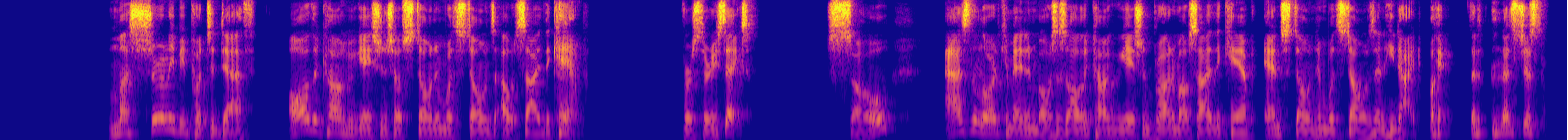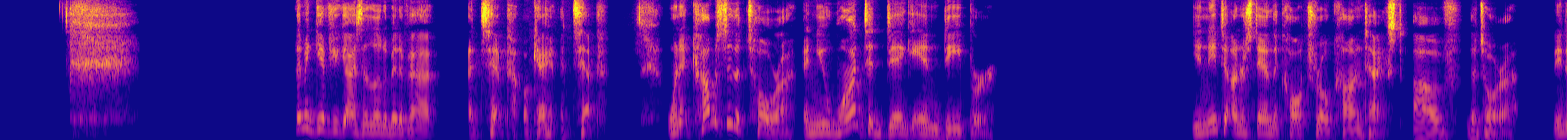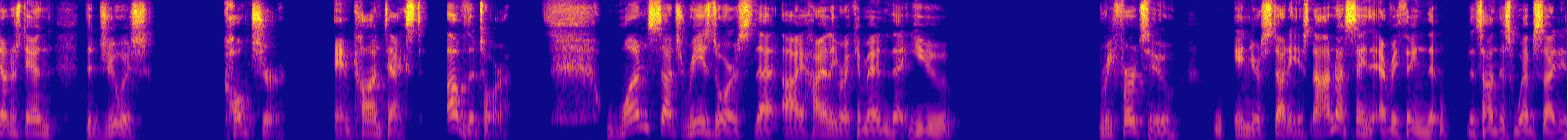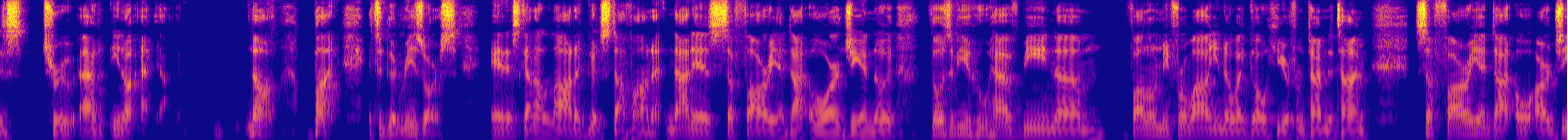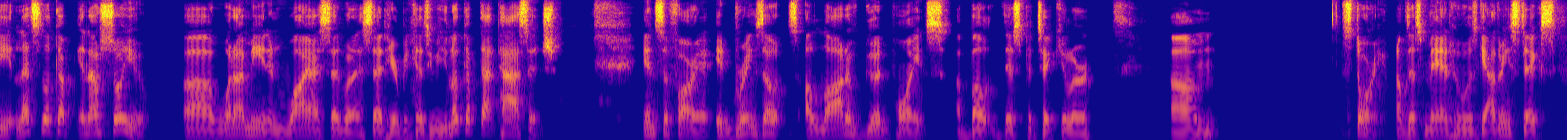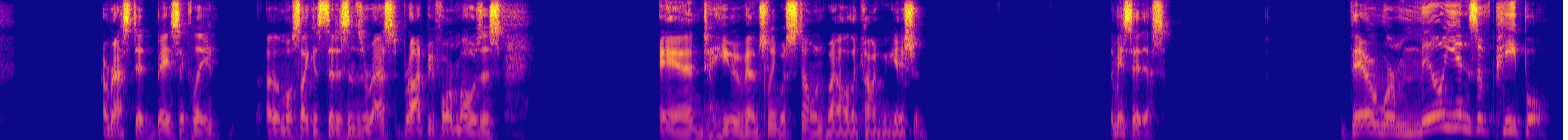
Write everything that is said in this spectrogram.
must surely be put to death. All the congregation shall stone him with stones outside the camp. Verse 36. So as the Lord commanded Moses, all the congregation brought him outside the camp and stoned him with stones, and he died. Okay, let's just let me give you guys a little bit of a, a tip, okay? A tip. When it comes to the Torah and you want to dig in deeper, you need to understand the cultural context of the Torah. You need to understand the Jewish culture and context of the Torah. One such resource that I highly recommend that you refer to in your studies. Now, I'm not saying that everything that, that's on this website is true. You know, no, but it's a good resource and it's got a lot of good stuff on it. And that is sefaria.org. I know those of you who have been um, following me for a while, you know I go here from time to time. Sefaria.org. Let's look up and I'll show you uh, what I mean and why I said what I said here. Because if you look up that passage in Sefaria, it brings out a lot of good points about this particular um, story of this man who was gathering sticks, arrested basically, almost like a citizen's arrest, brought before Moses, and he eventually was stoned by all the congregation. Let me say this. There were millions of people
